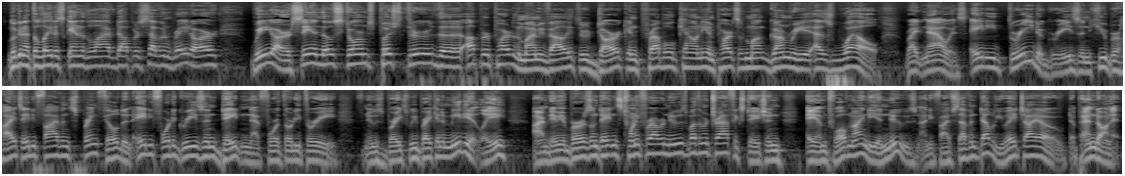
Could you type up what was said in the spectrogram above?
Looking at the latest scan of the live Doppler 7 radar, we are seeing those storms push through the upper part of the Miami Valley through Darke and Preble County and parts of Montgomery as well. Right now it's 83 degrees in Huber Heights, 85 in Springfield, and 84 degrees in Dayton at 433. If news breaks, we break it immediately. I'm Damian Burrs on Dayton's 24 hour news, weather, and traffic station, AM 1290 and News 957 WHIO. Depend on it.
